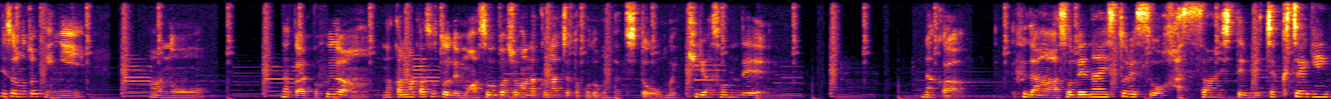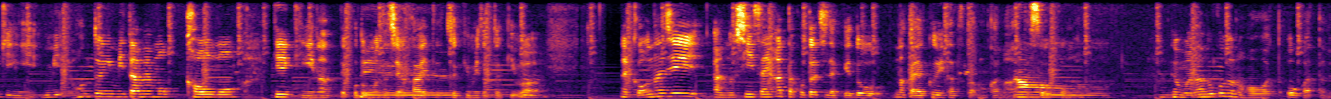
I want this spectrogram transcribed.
でその時にあのなんかやっぱ普段なかなか外でも遊ぶ場所がなくなっちゃった子供たちと思いっきり遊んでなんか普段遊べないストレスを発散してめちゃくちゃ元気にみ本当に見た目も顔も元気になって子供たちが帰った時見た時は、なんか同じあの震災にあった子たちだけどなんか役に立てたのかなってすごく思う。でも学ぶことの方が多かったね。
